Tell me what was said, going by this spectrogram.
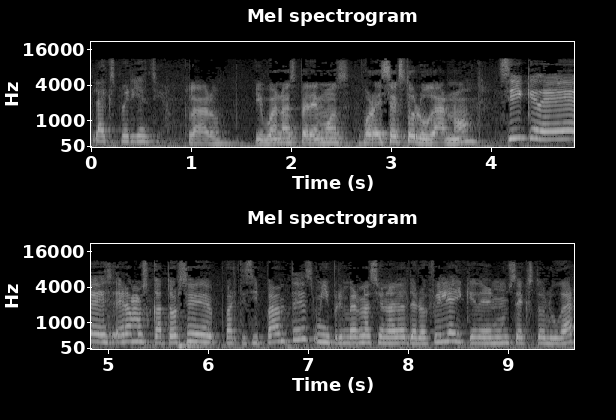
la experiencia. Claro. Y bueno, esperemos por ahí sexto lugar, ¿no? Sí, quedé, éramos 14 participantes, mi primer nacional de alterofilia y quedé en un sexto lugar.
